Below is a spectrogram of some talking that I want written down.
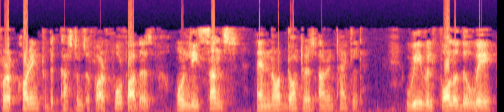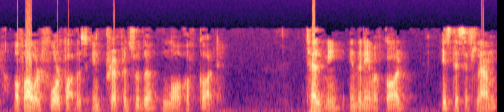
for according to the customs of our forefathers, only sons and not daughters are entitled. We will follow the way of our forefathers in preference to the law of God. Tell me, in the name of God, is this Islam?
